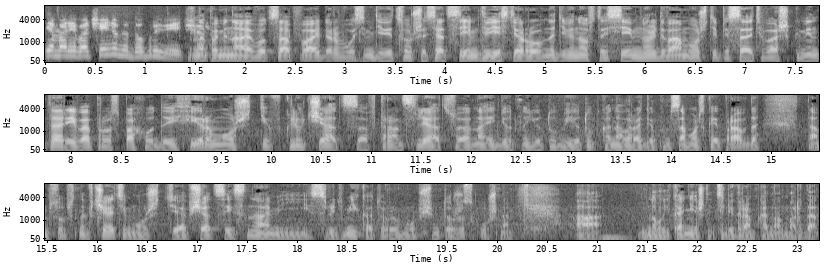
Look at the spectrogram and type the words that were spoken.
Я Мария Баченина, добрый вечер. Напоминаю, WhatsApp Viber 8 967 200 ровно 9702. Можете писать ваши комментарии и вопросы по ходу эфира. Можете включаться в трансляцию. Она идет на YouTube, YouTube канал Радио Комсомольская правда. Там, собственно, в чате можете общаться и с нами, и с людьми, которым, в общем, тоже скучно. А, ну и, конечно, телеграм-канал Мордан.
